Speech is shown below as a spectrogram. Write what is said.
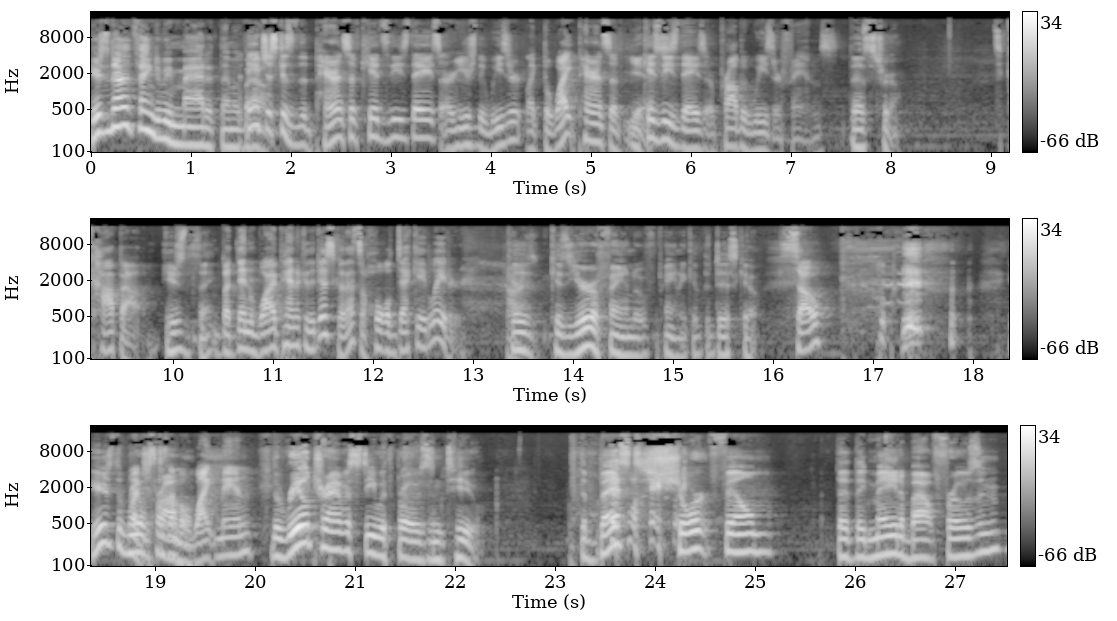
Here's another thing to be mad at them I about. think it's just because the parents of kids these days are usually Weezer. Like the white parents of Yes. kids these days are probably Weezer fans. That's true. It's a cop out. Here's the thing. But then why Panic at the Disco? That's a whole decade later. All right. Because you're a fan of Panic at the Disco. So, Here's the what, real just because I'm a white man? The real travesty with Frozen 2. The best short film that they made about Frozen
